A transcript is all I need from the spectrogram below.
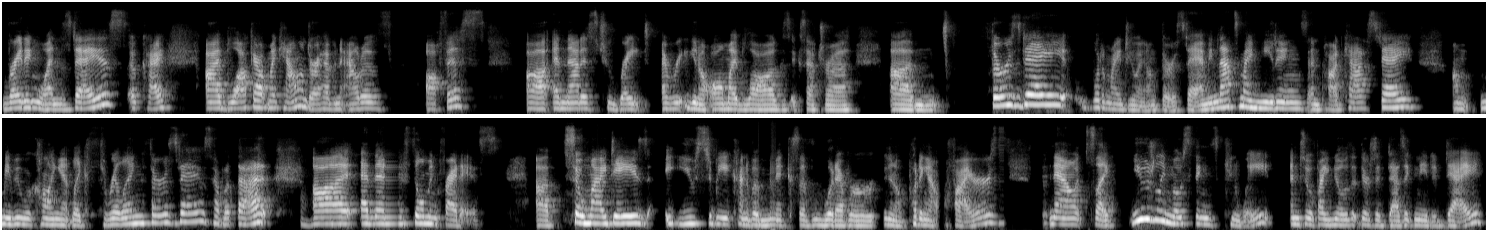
Writing Wednesdays, okay. I block out my calendar. I have an out of office, uh, and that is to write every, you know, all my blogs, etc. Um, Thursday, what am I doing on Thursday? I mean, that's my meetings and podcast day. Um, maybe we're calling it like thrilling Thursdays. How about that? Mm-hmm. Uh, and then filming Fridays. Uh, so my days, it used to be kind of a mix of whatever, you know, putting out fires. Now it's like usually most things can wait. And so if I know that there's a designated day,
